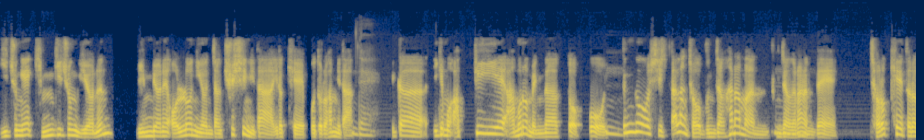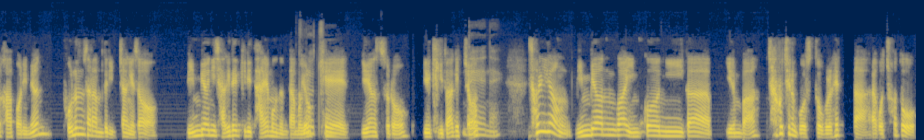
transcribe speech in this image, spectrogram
이 중에 김기중 위원은 민변의 언론위원장 출신이다 이렇게 보도를 합니다. 네. 그러니까 이게 뭐 앞뒤에 아무런 맥락도 없고 음. 뜬금없이 딸랑 저 문장 하나만 등장을 음. 하는데 저렇게 들어가 버리면 보는 사람들 입장에서 민변이 자기들끼리 다 해먹는다 뭐 이렇게 뉘앙스로 읽히기도 하겠죠. 그렇죠. 네, 네. 설령 민변과 인권위가 이른바 차고치는 고스톱을 했다라고 쳐도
